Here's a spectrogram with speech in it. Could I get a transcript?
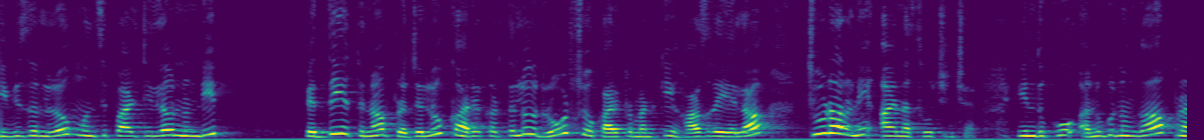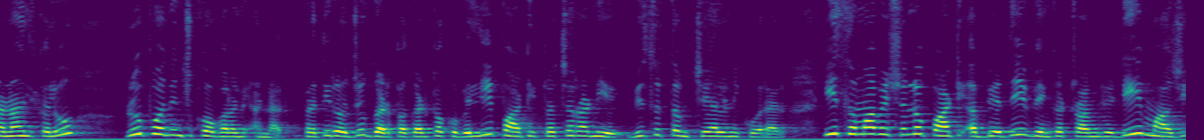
డివిజన్లలో మున్సిపాలిటీలో నుండి పెద్ద ఎత్తున ప్రజలు కార్యకర్తలు రోడ్ షో కార్యక్రమానికి హాజరయ్యేలా చూడాలని ఆయన సూచించారు. ఇందుకు అనుగుణంగా ప్రణాళికలు రూపొందించుకోవాలని అన్నారు. ప్రతిరోజు గడప గడపకు వెళ్ళి పార్టీ ప్రచారాన్ని విస్తృతం చేయాలని కోరారు. ఈ సమావేశంలో పార్టీ అభ్యర్థి వెంకట్రామిరెడ్డి మాజీ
